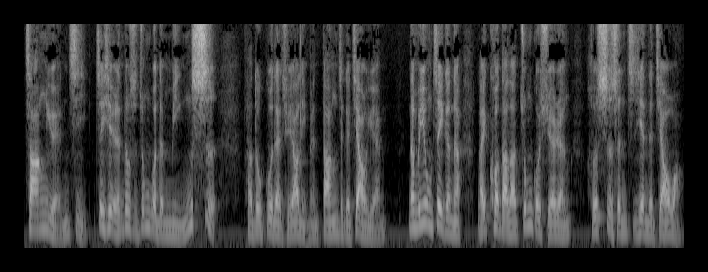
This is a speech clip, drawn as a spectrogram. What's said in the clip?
张元济这些人都是中国的名士，他都雇在学校里面当这个教员。那么用这个呢，来扩大了中国学人和士绅之间的交往。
